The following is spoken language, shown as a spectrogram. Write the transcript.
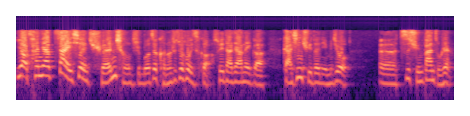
要参加在线全程直播，这可能是最后一次课，所以大家那个感兴趣的，你们就呃咨询班主任，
